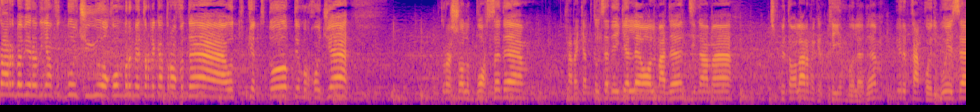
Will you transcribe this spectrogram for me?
zarba beradigan futbolchi yo'q 11 metrlik atrofida o'tib ketdi to'p temurxo'ja kurash olib borsa-da harakat qilsa-da egallay olmadi dinamo chiqib keta olarmikin qiyin bo'ladi berib ham qo'ydi bu esa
